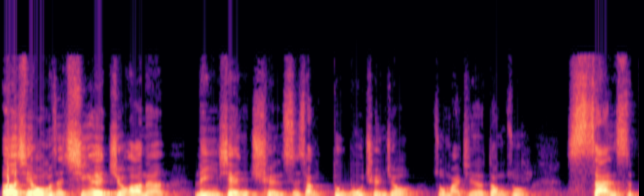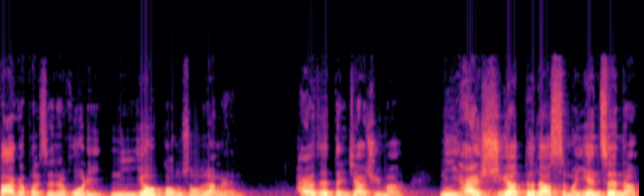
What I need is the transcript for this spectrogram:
而且我们是七月九号呢，领先全市场，独步全球做买进的动作。三十八个 percent 的获利，你又拱手让人，还要再等下去吗？你还需要得到什么验证呢？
